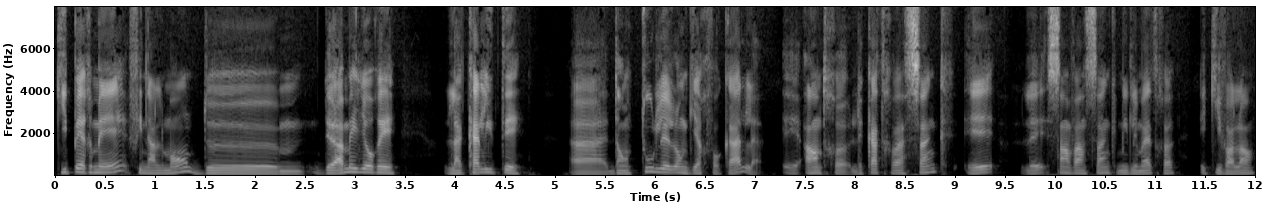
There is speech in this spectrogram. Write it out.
qui permet finalement d'améliorer de la qualité euh, dans toutes les longueurs focales et entre les 85 et les 125 mm équivalents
